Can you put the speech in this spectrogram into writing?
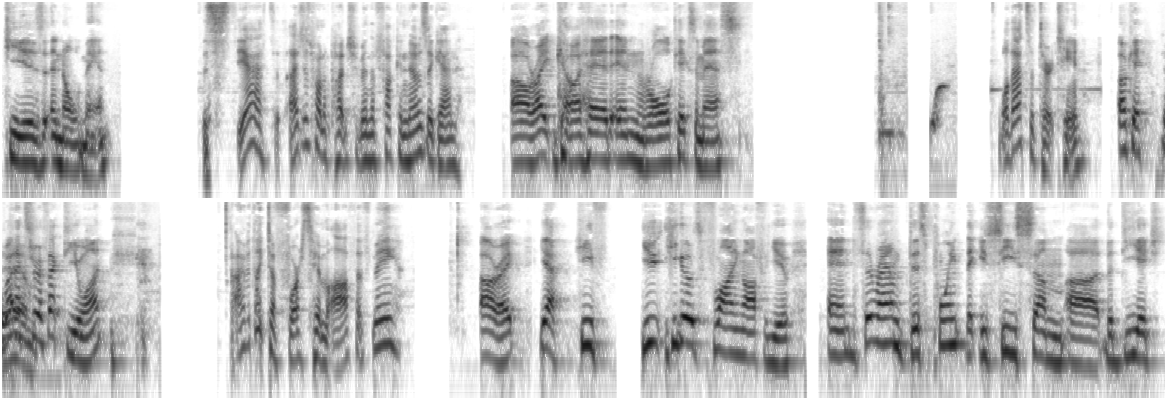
he is an old man. It's- yeah, I just want to punch him in the fucking nose again. All right, go ahead and roll kick some ass. Well, that's a 13. Okay, what extra effect do you want? I would like to force him off of me. All right. Yeah, he he he goes flying off of you, and it's around this point that you see some uh the DH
